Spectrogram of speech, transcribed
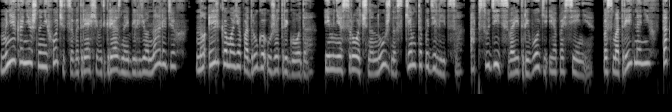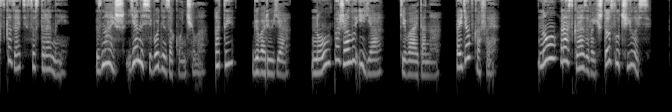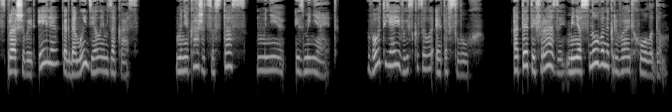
Мне, конечно, не хочется вытряхивать грязное белье на людях, но Элька моя подруга уже три года, и мне срочно нужно с кем-то поделиться, обсудить свои тревоги и опасения, посмотреть на них, так сказать, со стороны. «Знаешь, я на сегодня закончила. А ты?» — говорю я. «Ну, пожалуй, и я», — кивает она. «Пойдем в кафе?» «Ну, рассказывай, что случилось?» — спрашивает Эля, когда мы делаем заказ. «Мне кажется, Стас мне изменяет». Вот я и высказала это вслух. От этой фразы меня снова накрывает холодом.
